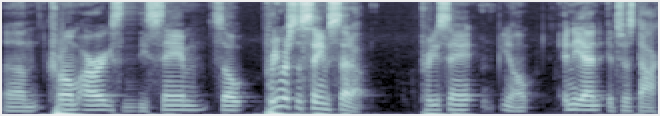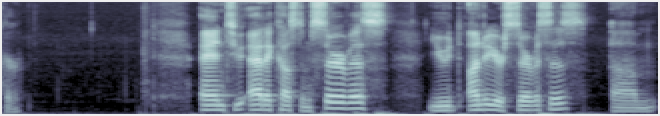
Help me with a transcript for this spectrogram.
Um, Chrome args the same. So pretty much the same setup. Pretty same, you know, in the end, it's just Docker. And to add a custom service, you under your services, um,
